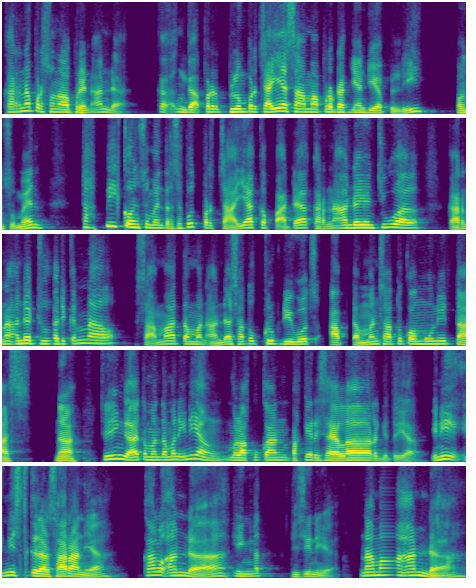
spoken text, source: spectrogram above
Karena personal brand Anda nggak per, belum percaya sama produk yang dia beli, konsumen, tapi konsumen tersebut percaya kepada karena Anda yang jual, karena Anda sudah dikenal sama teman Anda satu grup di WhatsApp, teman satu komunitas. Nah, sehingga teman-teman ini yang melakukan pakai reseller gitu ya. Ini ini sekedar saran ya. Kalau Anda ingat di sini ya, nama Anda,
